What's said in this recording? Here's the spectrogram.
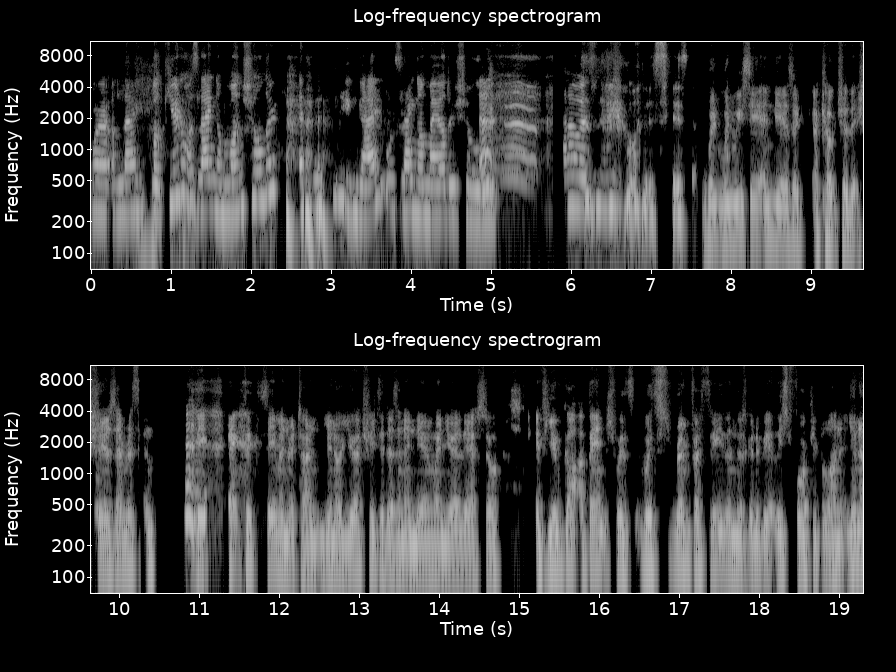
were lying. Well, Kieran was lying on one shoulder, and the Indian guy was lying on my other shoulder. and I was like, "What is this?" When when we say India is a, a culture that shares everything, they expect the same in return. You know, you are treated as an Indian when you're there. So if you've got a bench with with room for three, then there's going to be at least four people on it. You know,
